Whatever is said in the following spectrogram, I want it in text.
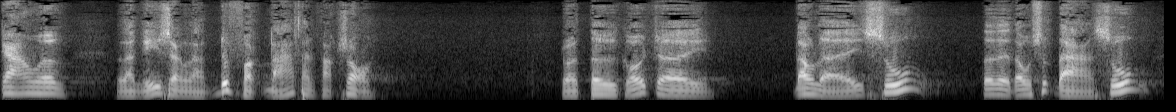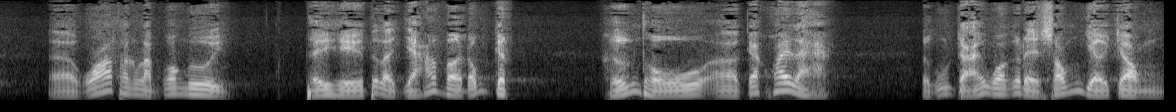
cao hơn là nghĩ rằng là đức phật đã thành phật rồi rồi từ cõi trời đau lệ xuống từ đây đâu sức đà xuống à, quá thân làm con người thể hiện tức là giả vờ đóng kịch hưởng thụ à, các khoái lạc. Rồi cũng trải qua cái đời sống vợ chồng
